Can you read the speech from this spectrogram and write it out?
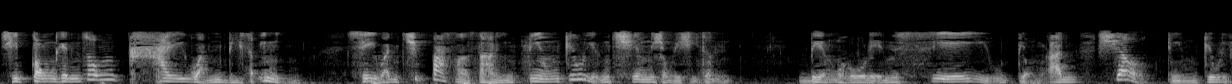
是唐宪宗开元二十一年（西元七百三十三年）张九龄称上的时阵，明和年西游长安，小张九龄。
